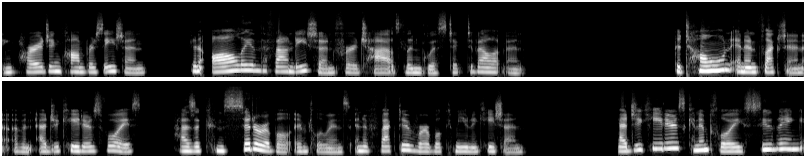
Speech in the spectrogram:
encouraging conversation can all lay the foundation for a child's linguistic development. The tone and inflection of an educator's voice has a considerable influence in effective verbal communication. Educators can employ soothing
